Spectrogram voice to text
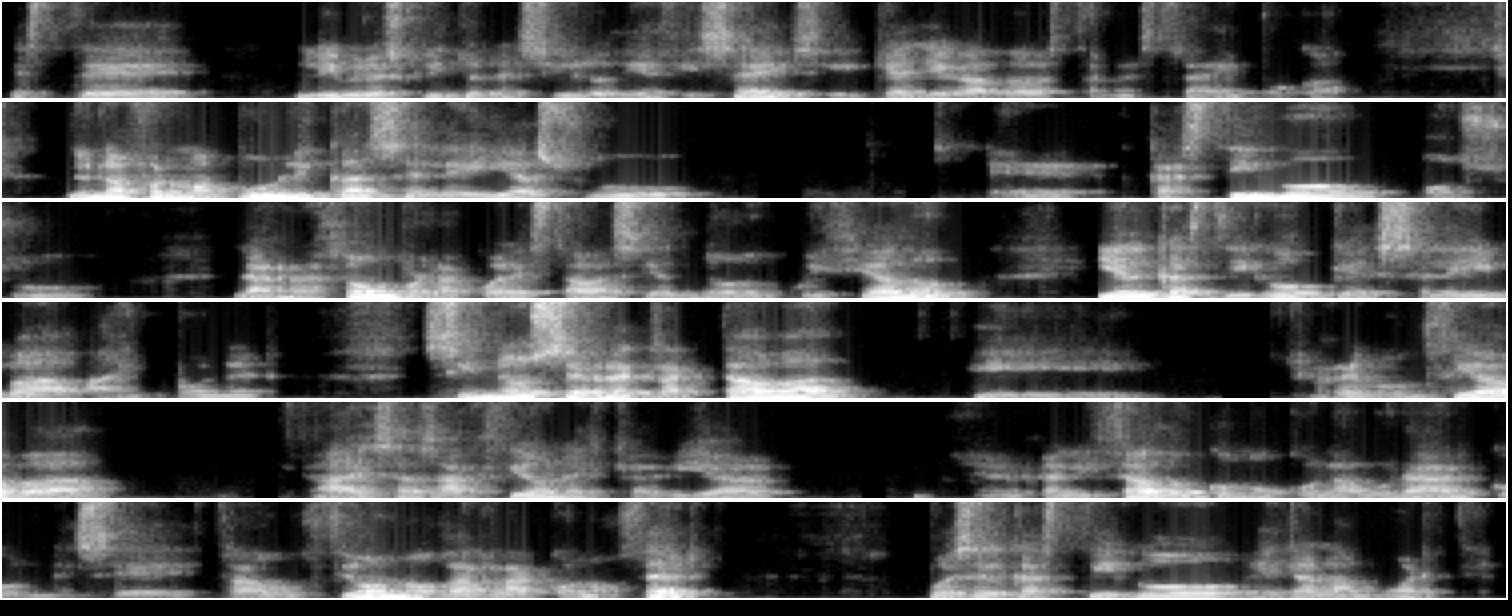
este libro escrito en el siglo XVI y que ha llegado hasta nuestra época. De una forma pública se leía su eh, castigo o su, la razón por la cual estaba siendo enjuiciado y el castigo que se le iba a imponer. Si no se retractaba y renunciaba a esas acciones que había realizado, como colaborar con esa traducción o darla a conocer, pues el castigo era la muerte.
